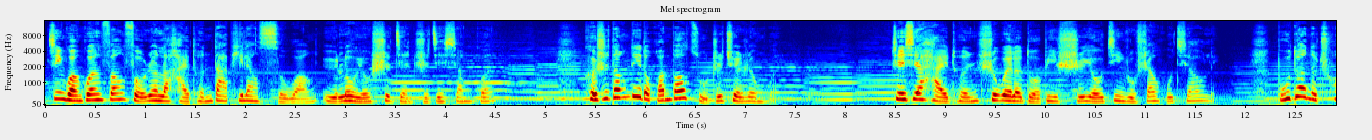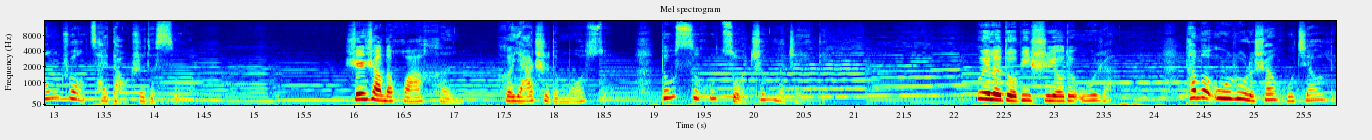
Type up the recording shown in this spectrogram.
尽管官方否认了海豚大批量死亡与漏油事件直接相关。可是，当地的环保组织却认为，这些海豚是为了躲避石油进入珊瑚礁里，不断的冲撞才导致的死亡。身上的划痕和牙齿的磨损，都似乎佐证了这一点。为了躲避石油的污染，它们误入了珊瑚礁里。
